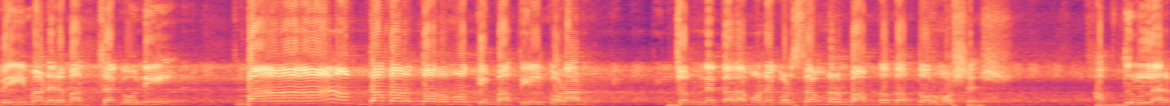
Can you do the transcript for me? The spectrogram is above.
বেঈমানের বাচ্চাগুলি বাপ দাদার ধর্মকে বাতিল করার জন্য তারা মনে করছে আমরা বাপ দাদার ধর্ম শেষ। আবদুল্লাহর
